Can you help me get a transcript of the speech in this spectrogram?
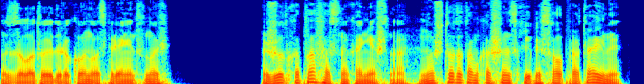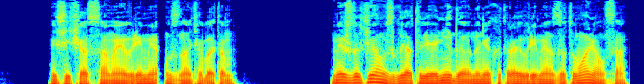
Золотой дракон воспрянет вновь. Жутко пафосно, конечно, но что-то там Кашинский писал про тайны, и сейчас самое время узнать об этом. Между тем взгляд Леонида на некоторое время затуманился,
